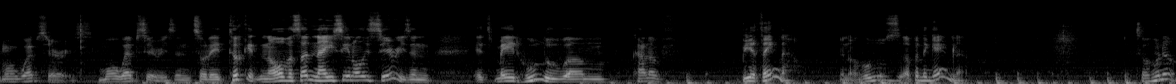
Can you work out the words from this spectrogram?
More web series. more web series. And so they took it and all of a sudden now you're seeing all these series and it's made hulu um kind of be a thing now. You know hulu's up in the game now. So who knows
